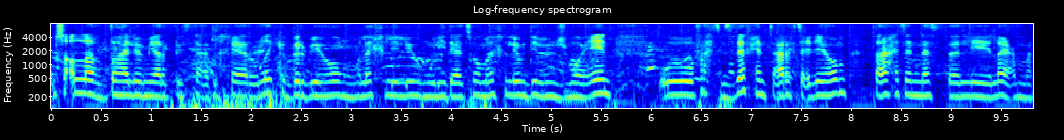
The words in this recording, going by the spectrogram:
إن شاء الله ردوها لهم يا ربي يساعد الخير. والله يكبر بهم والله يخلي لهم وليداتهم والله يخليهم ديما مجموعين. وفرحت بزاف حين تعرفت عليهم. صراحة الناس اللي الله يعمر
